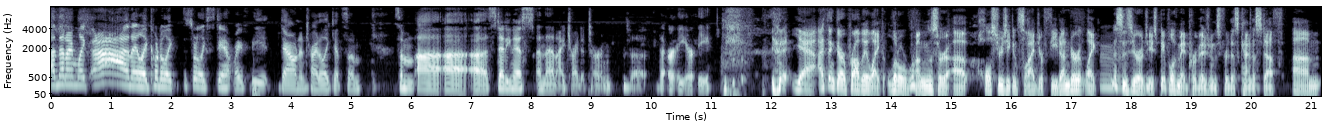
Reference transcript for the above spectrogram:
and then I'm like, ah, and I like kind of like sort of like stamp my feet down and try to like get some some uh uh uh steadiness, and then I try to turn the the er e yeah, I think there are probably like little rungs or uh, holsters you can slide your feet under. Like this is zero G's. People have made provisions for this kind of stuff. Um,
